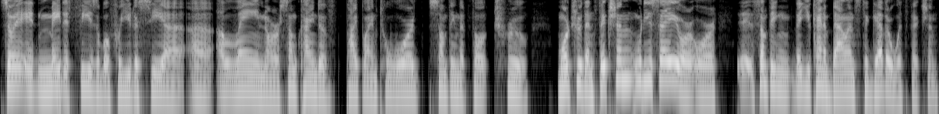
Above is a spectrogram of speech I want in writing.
So it made it feasible for you to see a, a, a lane or some kind of pipeline toward something that felt true, more true than fiction. Would you say, or or eh, something that you kind of balance together with fiction?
